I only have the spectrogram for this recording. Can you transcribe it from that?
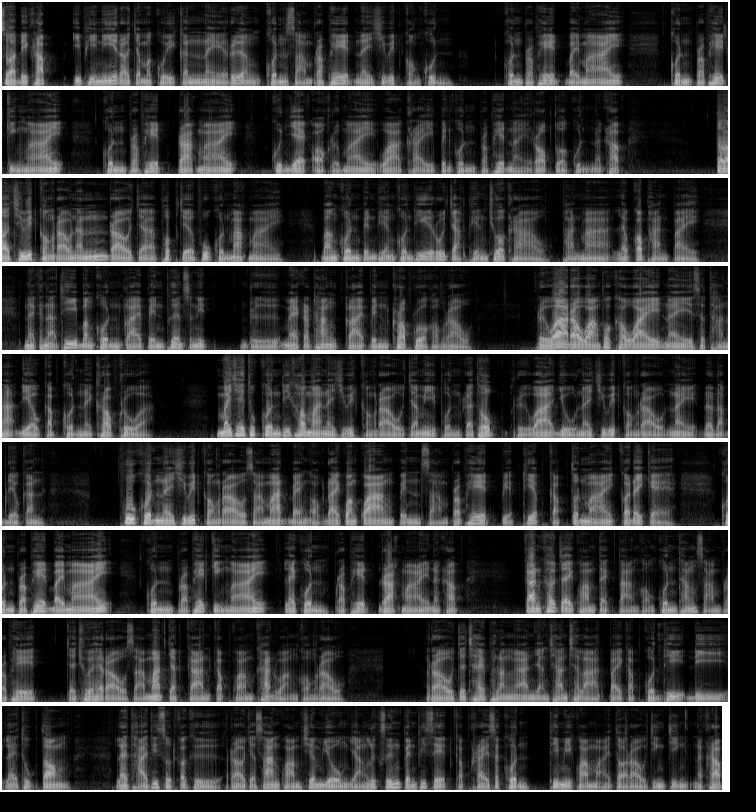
สวัสดีครับ EP นี้เราจะมาคุยกันในเรื่องคนสามประเภทในชีวิตของคุณ คนประเภทใบไม้ คนประเภทกิ่งไม้ คนประเภทรากไม้ คุณแยกออกหรือไม่ว่าใครเป็นคนประเภทไหนรอบตัวคุณนะครับ ตลอดชีวิตของเรานั้นเราจะพบเจอผู้คนมากมาย บางคนเป็นเพียงคนที่รู้จักเพียงชั่วคราว ผ่านมาแล้วก็ผ่านไป ในขณะที่บางคนกลายเป็นเพื่อนสนิท หรือแม้กระทั่งกลายเป็นครอบครัวของเรา หรือว่าเราวางพวกเขาไว้ในสถานะเดียวกับคนในครอบครัว ไม่ใช่ทุกคนที่เข้ามาในชีวิตของเราจะมีผลกระทบ หรือว่าอยู่ในชีวิตของเราในระดับเดียวกัน ผู้คนในชีวิตของเราสามารถแบ่งออกได้กว้างๆ เป็น 3 ประเภท เปรียบเทียบกับต้นไม้ก็ได้แก่ คนประเภทใบไม้ คนประเภทกิ่งไม้ และคนประเภทรากไม้นะครับ การเข้าใจความแตกต่างของคนทั้ง 3 ประเภท จะช่วยให้เราสามารถจัดการกับความคาดหวังของเรา เราจะใช้พลังงานอย่างชาญฉลาดไปกับคนที่ดีและถูกต้อง และท้ายที่สุดก็คือ เราจะสร้างความเชื่อมโยงอย่างลึกซึ้งเป็นพิเศษกับใครสักคนที่มีความหมายต่อเราจริง ๆ นะครับ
